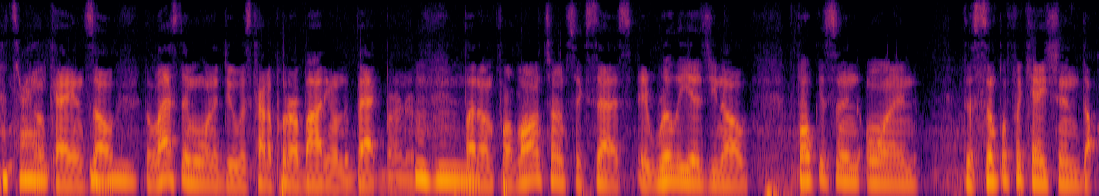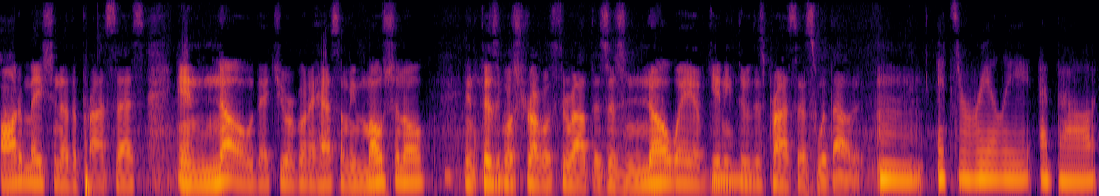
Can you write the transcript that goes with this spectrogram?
That's right. Okay, and so mm-hmm. the last thing we want to do is kind of put our body on the back burner. Mm-hmm. But um, for long term success, it really is, you know, focusing on the simplification, the automation of the process, and know that you are going to have some emotional and physical struggles throughout this. There's no way of getting mm. through this process without it. Mm. It's really about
